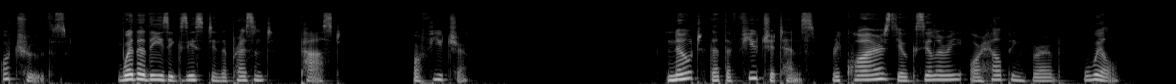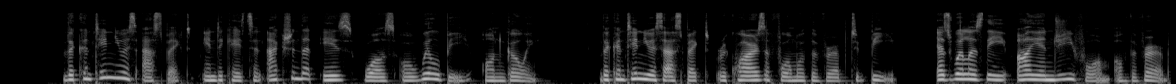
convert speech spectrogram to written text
or truths, whether these exist in the present, past, or future. Note that the future tense requires the auxiliary or helping verb will. The continuous aspect indicates an action that is, was, or will be ongoing. The continuous aspect requires a form of the verb to be, as well as the ing form of the verb.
